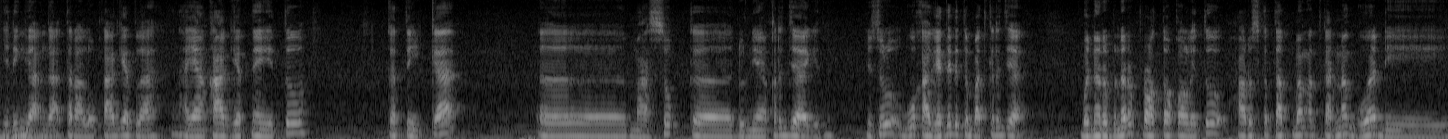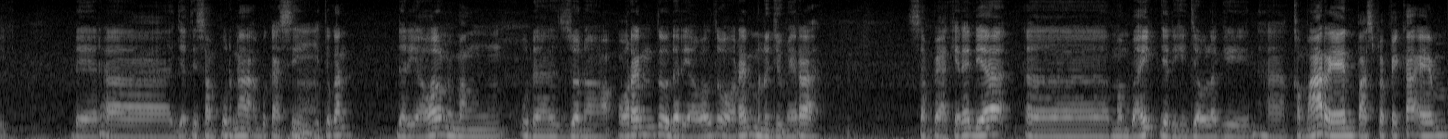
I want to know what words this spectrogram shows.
Jadi nggak nggak terlalu kaget lah. Nah yang kagetnya itu ketika eh, masuk ke dunia kerja gitu. Justru gue kagetnya di tempat kerja. Bener-bener protokol itu harus ketat banget karena gue di daerah Jati Sampurna Bekasi. Hmm. itu kan dari awal memang udah zona oranye tuh dari awal tuh oranye menuju merah. Sampai akhirnya dia eh, membaik jadi hijau lagi. Nah kemarin pas ppkm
